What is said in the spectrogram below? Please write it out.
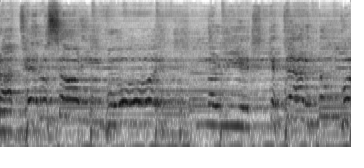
브라테로 서리 보이. 널 위해 죽겠다는 눈과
